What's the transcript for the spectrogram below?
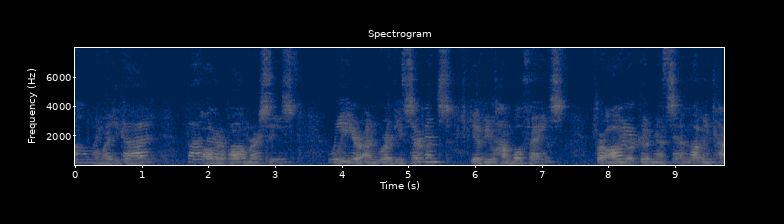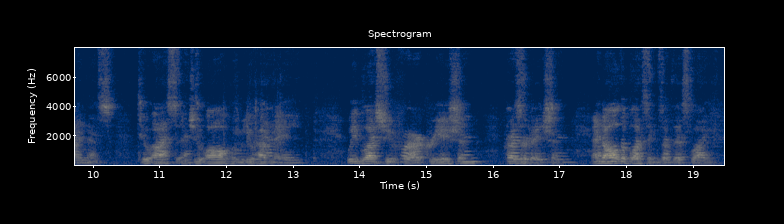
Almighty Almighty God, God, Father of all mercies, We, your unworthy servants, give you humble thanks for all your goodness and loving kindness to us and to all whom you have made. We bless you for our creation, preservation, and all the blessings of this life,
